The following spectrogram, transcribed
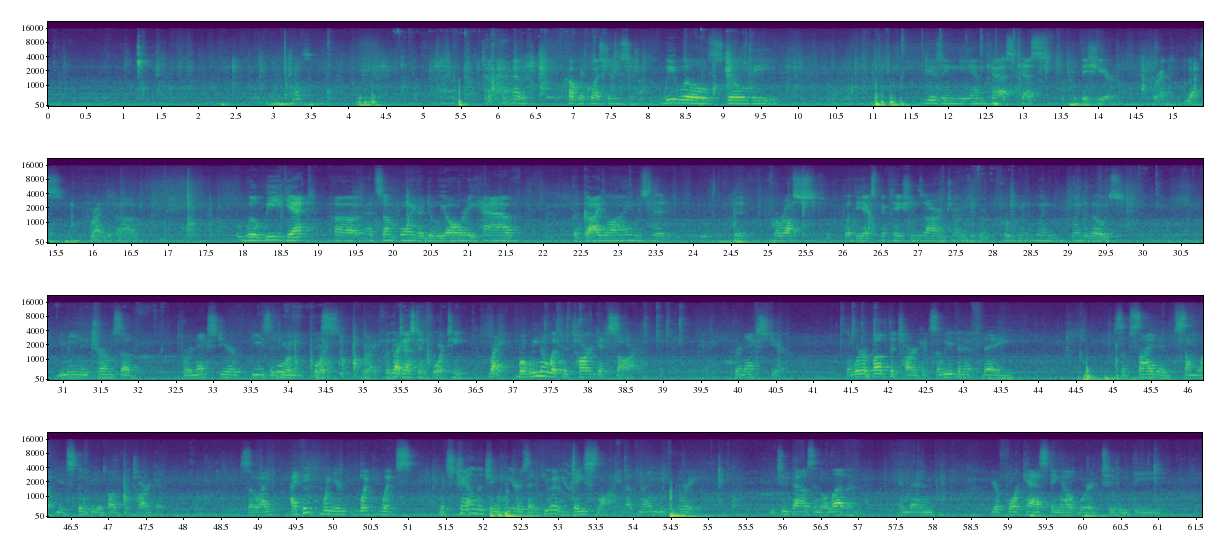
I have a couple of questions. We will still be using the MCAS tests this year, correct? Yes. Correct. Um, will we get uh, at some point, or do we already have the guidelines that, that for us, what the expectations are in terms of improvement? When, when do those, You mean in terms of, for next year for, vis-à-vis for, this? right, for the Right. test in 14? Right, well, we know what the targets are for next year. So we're above the target, so even if they subsided somewhat, you'd still be above the target. So I, I think when you're, what, what's, what's challenging here is that if you had a baseline of ninety-three in two thousand eleven, and then you're forecasting outward to the,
